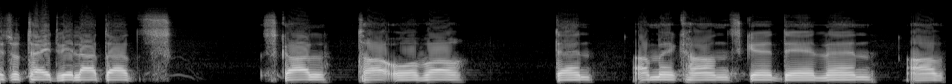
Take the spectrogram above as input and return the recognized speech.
er så teit vil at skal ta over den amerikanske delen av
